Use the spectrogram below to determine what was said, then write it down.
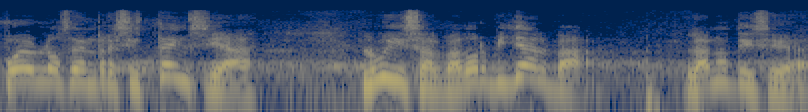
Pueblos en Resistencia. Luis Salvador Villalba, la noticia.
